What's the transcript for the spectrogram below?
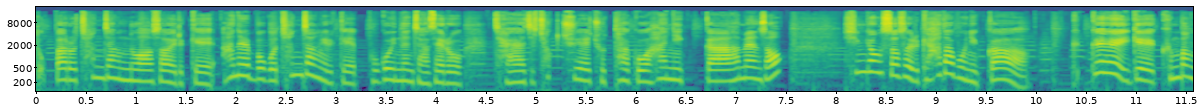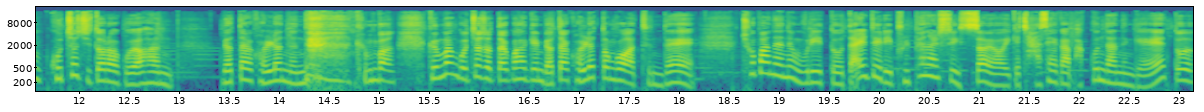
똑바로 천장 누워서 이렇게 하늘 보고 천장 이렇게 보고 있는 자세로 자야지 척추에 좋다고 하니까 하면서 신경 써서 이렇게 하다 보니까 꽤 이게 금방 고쳐지더라고요. 한 몇 달 걸렸는데 금방 금방 고쳐졌다고 하기엔 몇달 걸렸던 것 같은데 초반에는 우리 또 딸들이 불편할 수 있어요. 이게 자세가 바꾼다는 게 또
